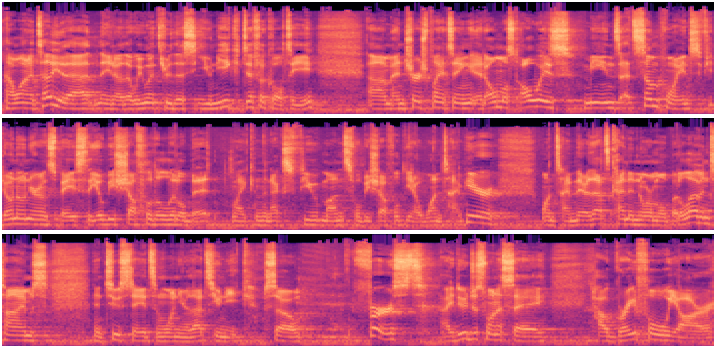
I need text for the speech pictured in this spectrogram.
I want to tell you that you know that we went through this unique difficulty, um, and church planting. It almost always means at some point, if you don't own your own space, that you'll be shuffled a little bit. Like in the next few months, we'll be shuffled. You know, one time here, one time there. That's kind of normal. But 11 times in two states in one year, that's unique. So, first, I do just want to say how grateful we are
